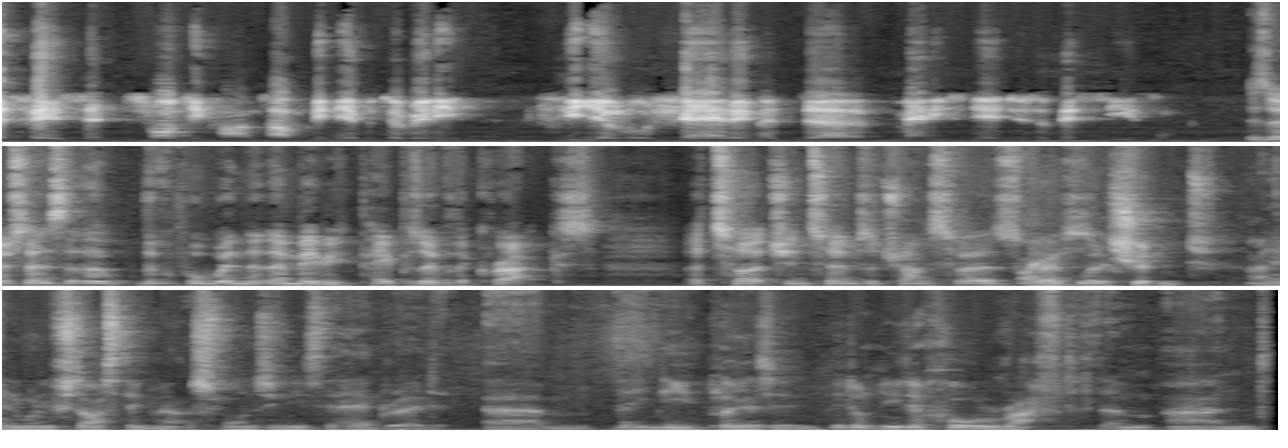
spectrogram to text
let's face it, Swansea fans haven't been able to really feel or share in at uh, many stages of this season. Is there a sense that the Liverpool win that then maybe papers over the cracks a touch in terms of transfers? I, well, it shouldn't. And anyone who starts thinking that Swansea needs the head red, um, they need players in. They don't need a whole raft of them. And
